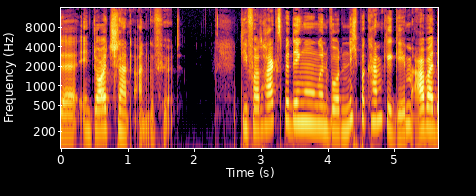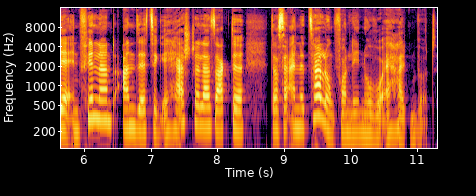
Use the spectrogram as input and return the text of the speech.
äh, in Deutschland angeführt. Die Vertragsbedingungen wurden nicht bekannt gegeben, aber der in Finnland ansässige Hersteller sagte, dass er eine Zahlung von Lenovo erhalten wird.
